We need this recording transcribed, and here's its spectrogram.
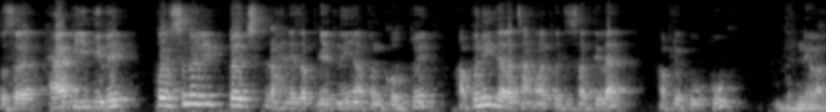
तसं ॲपही दिले पर्सनली टच राहण्याचा प्रयत्नही आपण करतोय. आपणही त्याला चांगला प्रतिसाद दिलाय. आपले खूप खूप धन्यवाद.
